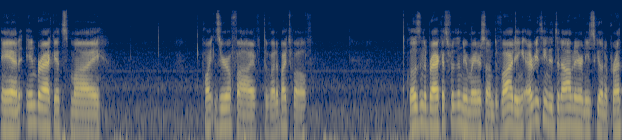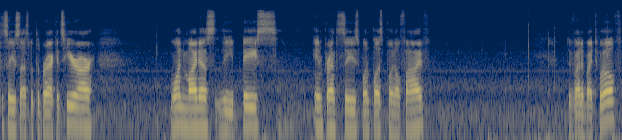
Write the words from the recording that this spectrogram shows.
and in brackets my 0.05 divided by 12 Closing the brackets for the numerator, so I'm dividing. Everything the denominator needs to go into parentheses, so that's what the brackets here are. 1 minus the base in parentheses 1 plus 0.05 divided by 12.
